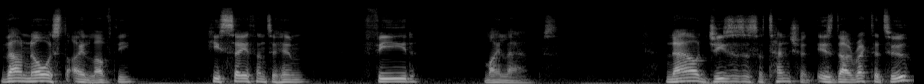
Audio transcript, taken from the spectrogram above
thou knowest I love thee. He saith unto him, Feed my lambs. Now Jesus' attention is directed to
